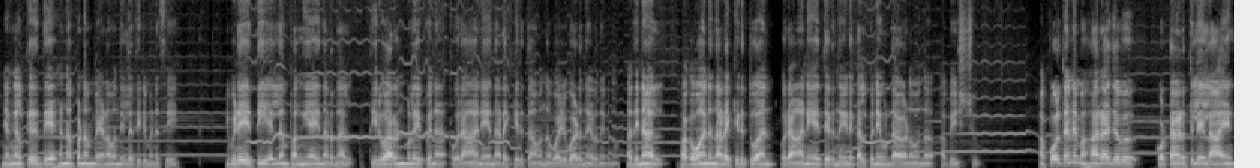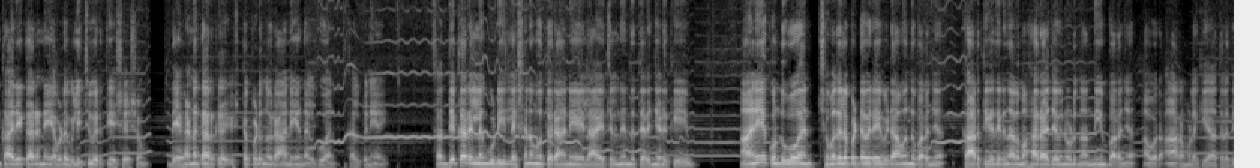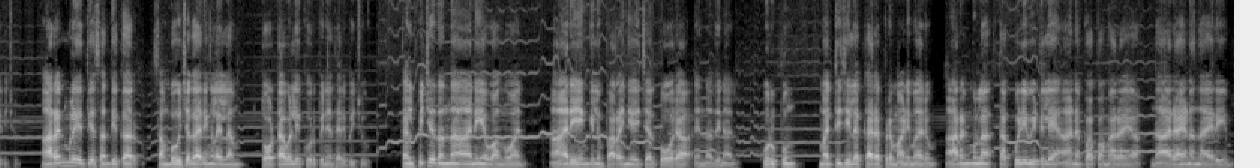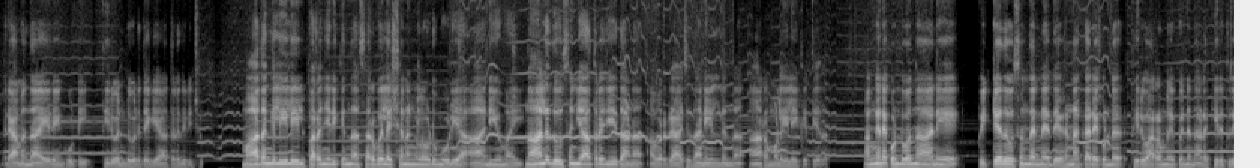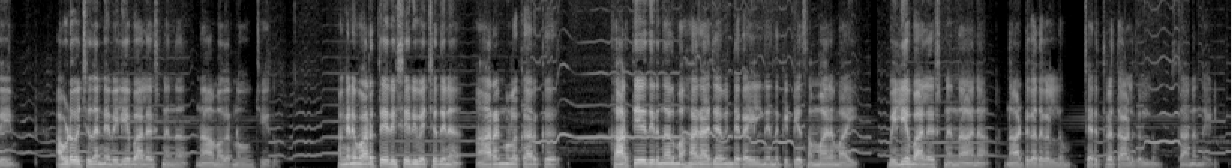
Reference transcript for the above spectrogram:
ഞങ്ങൾക്ക് ദേഹണ്ണപ്പണം വേണമെന്നില്ല തിരുമനസേ. ഇവിടെ എത്തി എല്ലാം ഭംഗിയായി നടന്നാൽ തിരുവാറന്മുളയപ്പന് ഒരു ആനയെ നടക്കിരുത്താമെന്ന് വഴിപാട് നേർന്നിരുന്നു. അതിനാൽ ഭഗവാന് നടക്കിരുത്തുവാൻ ഒരു ആനയെ തരുന്നതിന് കൽപ്പനയുണ്ടാകണമെന്ന് അപേക്ഷിച്ചു. അപ്പോൾ തന്നെ മഹാരാജാവ് കൊട്ടാരത്തിലെ ലായം കാര്യക്കാരനെ അവിടെ വിളിച്ചു വരുത്തിയ ശേഷം ദേഹണക്കാർക്ക് ഇഷ്ടപ്പെടുന്ന ഒരു ആനയെ നൽകുവാൻ കൽപ്പനയായി. സദ്യക്കാരെല്ലാം കൂടി ലക്ഷണമൊത്ത ഒരു ആനയെ ലായത്തിൽ നിന്ന് തിരഞ്ഞെടുക്കുകയും ആനയെ കൊണ്ടുപോകാൻ ചുമതലപ്പെട്ടവരെ വിടാമെന്ന് പറഞ്ഞ് കാർത്തിക തിരുനാൾ മഹാരാജാവിനോട് നന്ദിയും പറഞ്ഞ് അവർ ആറന്മുളയ്ക്ക് യാത്ര തിരിച്ചു. ആറന്മുള എത്തിയ സദ്യക്കാർ സംഭവിച്ച കാര്യങ്ങളെല്ലാം തോട്ടാവള്ളി കുറിപ്പിനെ ധരിപ്പിച്ചു. കൽപ്പിച്ചു തന്ന ആനയെ വാങ്ങുവാൻ ആരെയെങ്കിലും പറഞ്ഞയച്ചാൽ പോരാ എന്നതിനാൽ കുറുപ്പും മറ്റു ചില കരപ്രമാണിമാരും ആറന്മുള കക്കുഴി വീട്ടിലെ ആനപ്പാപ്പന്മാരായ നാരായണൻ നായരെയും രാമൻ നായരെയും കൂട്ടി തിരുവനന്തപുരത്തേക്ക് യാത്ര തിരിച്ചു. മാതംഗലീലയിൽ പറഞ്ഞിരിക്കുന്ന സർവലക്ഷണങ്ങളോടും കൂടിയ ആനയുമായി നാല് ദിവസം യാത്ര ചെയ്താണ് അവർ രാജധാനിയിൽ നിന്ന് ആറന്മുളയിലേക്ക് എത്തിയത്. അങ്ങനെ കൊണ്ടുവന്ന ആനയെ പിറ്റേ ദിവസം തന്നെ ദഹണക്കാരെ കൊണ്ട് തിരുവാറന്മുളയപ്പിന് നടക്കിയിരുത്തുകയും അവിടെ വെച്ച് തന്നെ വലിയ ബാലകൃഷ്ണൻ എന്ന് നാമകരണവും ചെയ്തു. അങ്ങനെ വറുത്തേരിശ്ശേരി വെച്ചതിന് ആറന്മുളക്കാർക്ക് കാർത്തിക തിരുനാൾ മഹാരാജാവിന്റെ കയ്യിൽ നിന്ന് കിട്ടിയ സമ്മാനമായി വലിയ ബാലകൃഷ്ണൻ എന്ന ആന നാട്ടുകഥകളിലും ചരിത്ര താളുകളിലും സ്ഥാനം നേടി.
